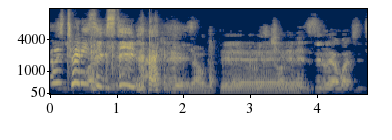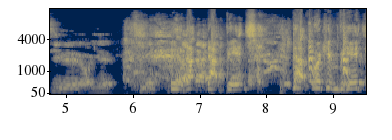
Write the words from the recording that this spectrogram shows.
was 2016. man. No, yeah. Still there, watch the TV, innit? Oh, yeah. that that bitch, that fucking bitch.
